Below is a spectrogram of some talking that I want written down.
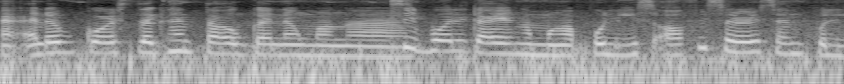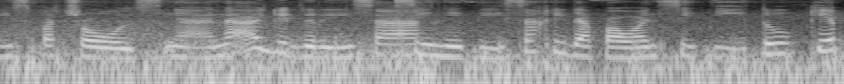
And of course daghan taog ka ng mga sibol kaya nga mga police officers and police patrols nga naagyo diri sa vicinity sa Kidapawan City to keep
